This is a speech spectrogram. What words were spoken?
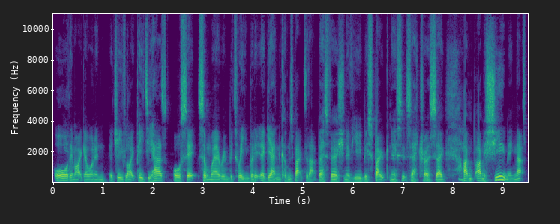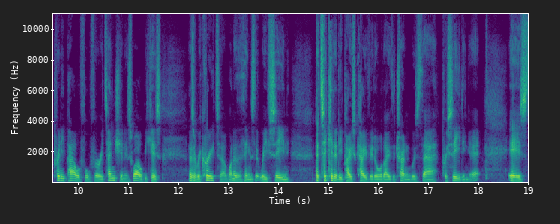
or they might go on and achieve like Peaty has, or sit somewhere in between. But it again comes back to that best version of you, bespokeness, etc. So. I'm, I'm assuming that's pretty powerful for retention as well, because as a recruiter, one of the things that we've seen, particularly post COVID, although the trend was there preceding it, is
